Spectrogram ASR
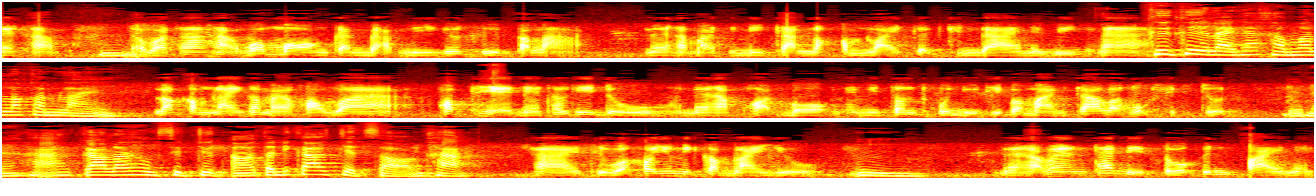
นะครับอืมแต่ว่าถ้าหากว่ามองกันแบบนี้ก็คือตลาดนะครับอาจจะมีการล็อกกำไรเกิดขึ้นได้ในวีคหน้า คือคืออะไรคะคำว่าล็อกกำไร ล็อกกำไรก็หมายความว่าพอปเทรดเนี่ยเท่าที่ดูนะครับพอร์ตโบกเนี่ยมีต้นทุนอยู่ที่ประมาณ 960 จุด เดี๋ยวนะคะ 960 จุด อ๋อ ตอนนี้ 972 ค่ะ ใช่ ถือว่าเขายังมีกำไรอยู่อืมนะครับเพราะฉะนั้นถ้าดิดตัวขึ้นไปเนี่ย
